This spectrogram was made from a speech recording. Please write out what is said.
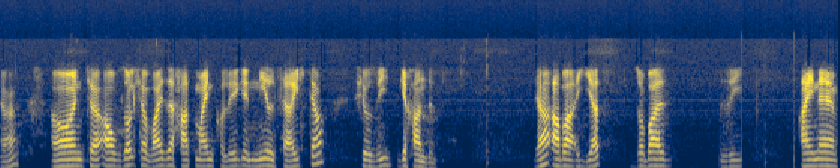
Ja? Und äh, auf solche Weise hat mein Kollege Nils Richter für Sie gehandelt. Ja, aber jetzt, sobald Sie eine,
